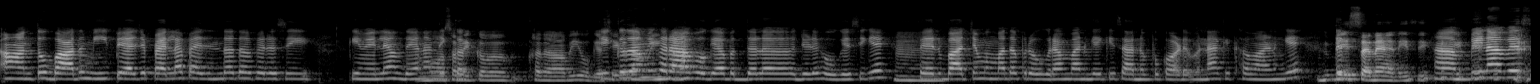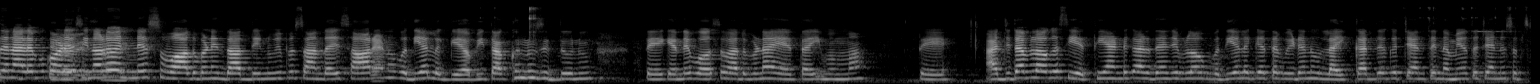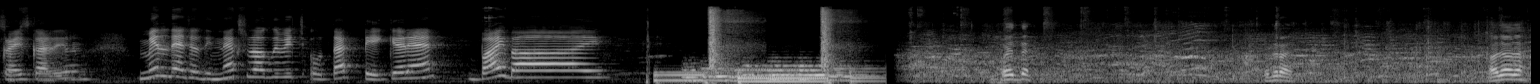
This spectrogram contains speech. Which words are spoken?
ਆਉਣ ਤੋਂ ਬਾਅਦ ਮੀਂਹ ਪਿਆ ਜੇ ਪਹਿਲਾਂ ਪੈ ਜਾਂਦਾ ਤਾਂ ਫਿਰ ਅਸੀਂ ਕਿਵੇਂ ਲਿਆਉਂਦੇ ਆ ਨਾ ਮੌਸਮ ਇੱਕ ਖਰਾਬ ਹੀ ਹੋ ਗਿਆ ਸੀ ਇੱਕਦਮ ਹੀ ਖਰਾਬ ਹੋ ਗਿਆ ਬੱਦਲ ਜਿਹੜੇ ਹੋ ਗਏ ਸੀਗੇ। ਫਿਰ ਬਾਅਦ ਚ ਮੰਮਾ ਦਾ ਪ੍ਰੋਗਰਾਮ ਬਣ ਗਿਆ ਕਿ ਸਾਨੂੰ ਪਕੌੜੇ ਬਣਾ ਕੇ ਖਵਾਣਗੇ ਬੇਸਨ ਹੈ ਨਹੀਂ ਸੀ। ਹਾਂ ਬਿਨਾ ਬੇਸਨ ਵਾਲੇ ਪਕੌੜੇ ਸੀ। ਨਾਲੇ ਇੰਨੇ ਸਵਾਦ ਬਣੇ ਦਾਦੀ ਨੂੰ ਵੀ ਪਸੰਦ ਆਏ ਸਾਰਿਆਂ ਨੂੰ ਵਧੀਆ ਲੱਗਿਆ ਵੀ ਤੱਕ ਨੂੰ ਸਿੱਧੂ ਨੂੰ। ਤੇ ਕਹਿੰਦੇ ਬਹੁਤ ਸਵਾਦ ਬਣਾਏ ਤਾਈ ਮੰਮਾ। ਤੇ ਅੱਜ ਦਾ ਵਲੌਗ ਅਸੀਂ ਇੱਥੇ ਐਂਡ ਕਰਦੇ ਹਾਂ। ਜੇ ਵਲੌਗ ਵਧੀਆ ਲੱਗਿਆ ਤਾਂ ਵੀਡੀਓ ਨੂੰ ਲਾਈਕ ਕਰ ਦਿਓ। ਅਗਰ ਚੈਨਲ ਤੇ ਨਵੇਂ ਹੋ ਤਾਂ ਚੈਨਲ ਨੂੰ ਸਬਸਕ੍ਰਾਈਬ ਕਰ ਦਿਓ ਮਿਲਦੇ ਹਾਂ ਜਲਦੀ ਨੈਕਸਟ ਵਲੌਗ ਦੇ ਵਿੱਚ। ਉਦੋਂ ਤੱਕ take care and bye bye ਓਏ ਇੱਧਰ। ਇੱਧਰ ਆ। ਆ ਜਾ ਆ ਜਾ।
